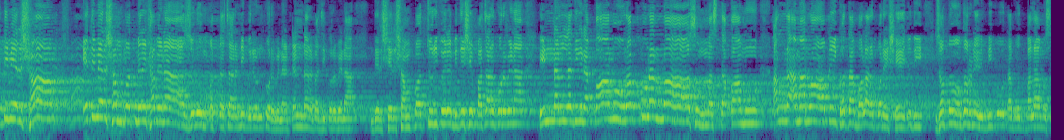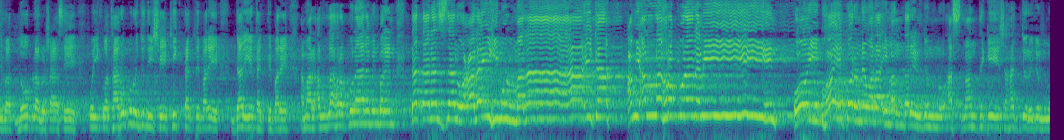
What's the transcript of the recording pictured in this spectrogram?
এতিমের সব, এতিমের সম্পদ মেরে খাবে না, জুলুম, অত্যাচার নিপীড়ন করবে না, টেন্ডারবাজি করবে না। দেশের সম্পদ চুরি করে বিদেশে পাচার করবে না। আল্লাহ আমার রব কথা বলার পরে সে যদি যত ধরনের বিপদ, আপদ, বালা, মুসিবত, লোভ, লালসা আছে, ওই কথার উপর যদি সে ঠিক থাকতে পারে, দাঁড়িয়ে থাকতে পারে, আমার আল্লাহ রব্বুল আলামিন বলেন আমি আল্লাহ রব্বুল আলামিন ওই ভয় করনেওয়ালা ইমানদারের জন্য, আসমান থেকে সাহায্যের জন্য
